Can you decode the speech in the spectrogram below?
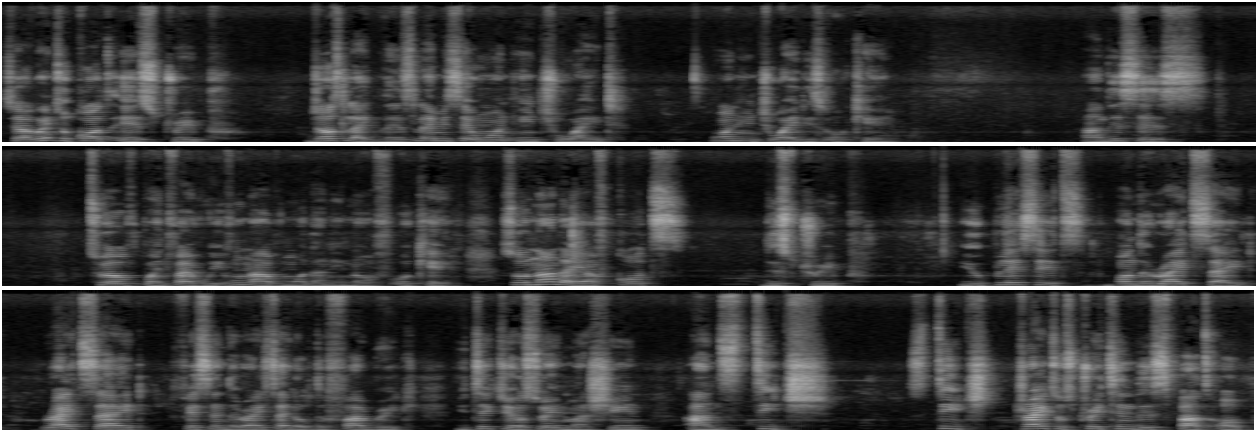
So you're going to cut a strip just like this. Let me say one inch wide. One inch wide is okay. And this is 12.5 we even have more than enough. Okay. So now that you have cut the strip you place it on the right side. Right side facing the right side of the fabric. You take to your sewing machine and stitch. Stitch try to straighten this part up.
